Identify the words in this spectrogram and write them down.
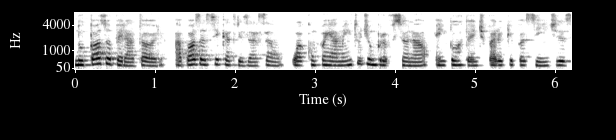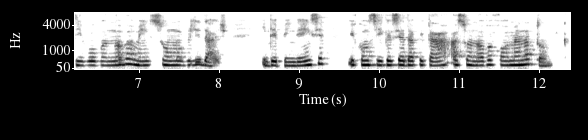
No pós-operatório, após a cicatrização, o acompanhamento de um profissional é importante para que o paciente desenvolva novamente sua mobilidade, independência e consiga se adaptar à sua nova forma anatômica.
